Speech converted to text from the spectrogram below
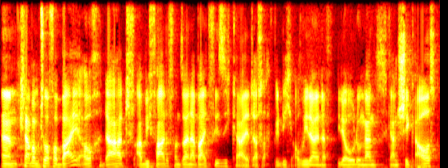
Ähm, knapp am Tor vorbei, auch da hat Abifade von seiner Beidfüßigkeit, das sah wirklich auch wieder in der Wiederholung ganz, ganz schick aus.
